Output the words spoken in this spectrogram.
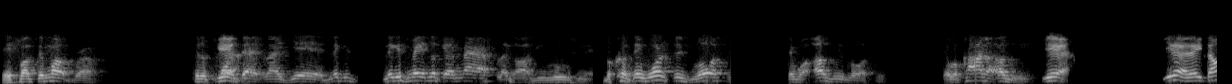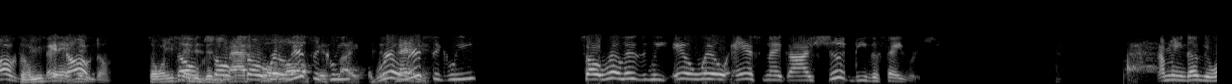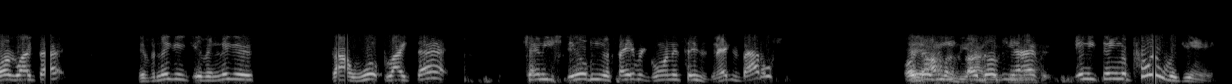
They fucked him up, bro. To the point Yeah. that like, yeah, niggas niggas may look at Math like, oh, you losing it. Because they weren't just losses. They were ugly losses. They were kinda ugly. Yeah. Yeah, they dogged So him. they dogged them. So when you So say so so fall off, it's realistically, like, it realistically, so realistically, Ill Will and Snake Eyes should be the favorites. I mean, does it work like that? If a nigga if a nigga got whooped like that, can he still be the favorite going into his next battles? Or Hey, does he, or does he have anything to prove again?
